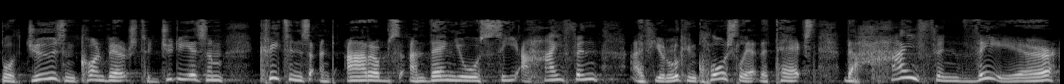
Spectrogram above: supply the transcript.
both Jews and converts to Judaism, Cretans and Arabs, and then you will see a hyphen. If you're looking closely at the text, the hyphen there,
